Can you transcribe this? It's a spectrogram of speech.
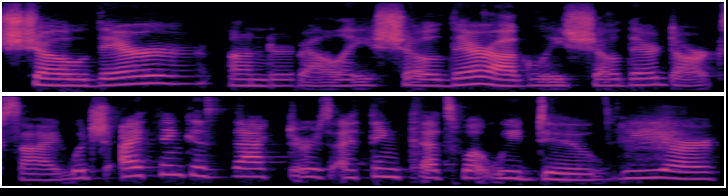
show their underbelly, show their ugly, show their dark side, which I think as actors, I think that's what we do. We are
